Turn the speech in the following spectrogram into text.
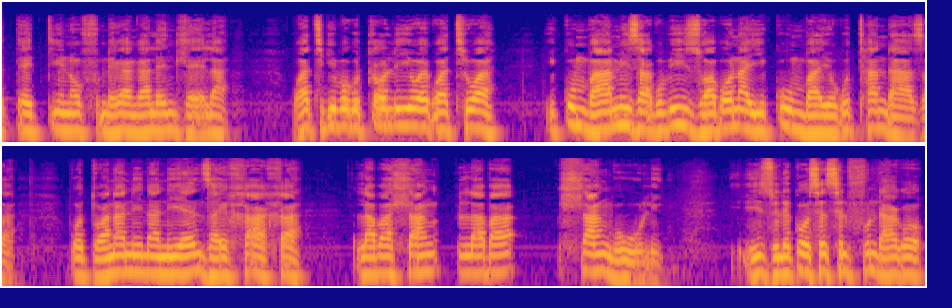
13 ofundeka ngale ndlela. Wathi kibo kutloliwe kwathiwa ikumbami iza kubizwa bona yikumba yokuthandaza kodwana nina niyenza ihaha labahlang labahlanguli. Izwi lenkosi esilifundako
